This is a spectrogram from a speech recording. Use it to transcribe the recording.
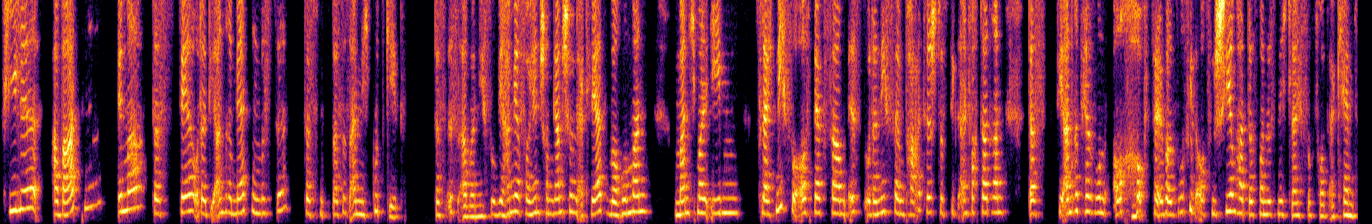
viele erwarten immer, dass der oder die andere merken müsste, dass, dass es einem nicht gut geht. Das ist aber nicht so. Wir haben ja vorhin schon ganz schön erklärt, warum man manchmal eben vielleicht nicht so aufmerksam ist oder nicht so empathisch, das liegt einfach daran, dass die andere Person auch oft selber so viel auf dem Schirm hat, dass man es nicht gleich sofort erkennt.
